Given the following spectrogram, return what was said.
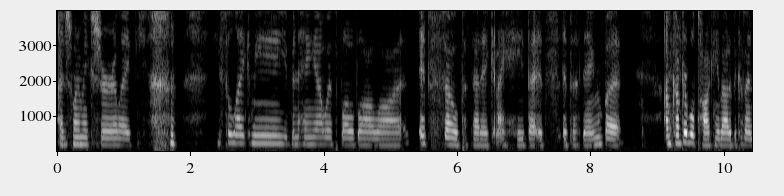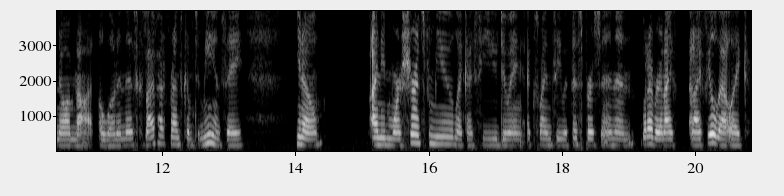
I just want to make sure, like, you still like me, you've been hanging out with blah blah blah a lot. It's so pathetic and I hate that it's it's a thing, but I'm comfortable talking about it because I know I'm not alone in this because I've had friends come to me and say, you know, I need more assurance from you, like I see you doing X, Y, and Z with this person and whatever. And I and I feel that like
